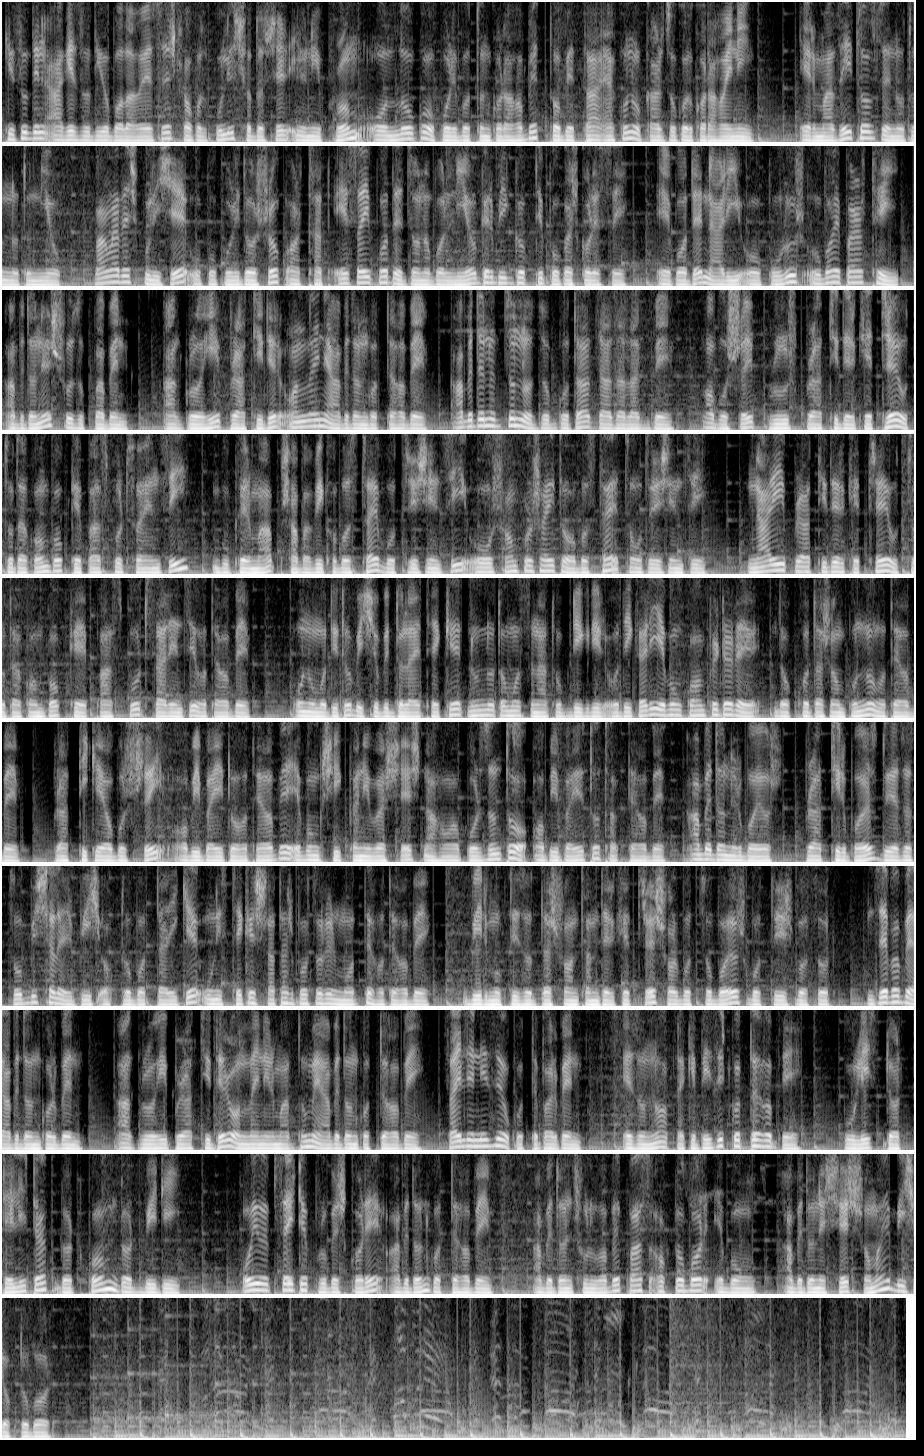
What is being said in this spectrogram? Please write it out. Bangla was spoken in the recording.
কিছুদিন আগে যদিও বলা হয়েছে সকল পুলিশ সদস্যের ইউনিফর্ম ও লোগো পরিবর্তন করা হবে, তবে তা এখনও কার্যকর করা হয়নি। এর মাঝেই চলছে নতুন নতুন নিয়োগ। বাংলাদেশ পুলিশে উপপরিদর্শক অর্থাৎ এসআই পদে জনবল নিয়োগের বিজ্ঞপ্তি প্রকাশ করেছে। এ পদে নারী ও পুরুষ উভয় প্রার্থীই আবেদনের সুযোগ পাবেন। আগ্রহী প্রার্থীদের অনলাইনে আবেদন করতে হবে। আবেদনের জন্য যোগ্যতা যা যা লাগবে। অবশ্যই পুরুষ প্রার্থীদের ক্ষেত্রে উচ্চতা কমপক্ষে পাসপোর্ট ছয় ইঞ্চি, বুকের মাপ স্বাভাবিক অবস্থায় বত্রিশ ইঞ্চি ও সম্প্রসারিত অবস্থায় চৌত্রিশ ইঞ্চি। নারী প্রার্থীদের ক্ষেত্রে উচ্চতা কমপক্ষে পাসপোর্ট চার ইঞ্চি হতে হবে। অনুমোদিত বিশ্ববিদ্যালয় থেকে ন্যূনতম স্নাতক ডিগ্রির অধিকারী এবং কম্পিউটারে দক্ষতা সম্পন্ন হতে হবে। প্রার্থীকে অবশ্যই অবিবাহিত হতে হবে এবং শিক্ষানিবাস শেষ না হওয়া পর্যন্ত অবিবাহিত থাকতে হবে। আবেদনের বয়স প্রার্থীর বয়স দুই হাজার চব্বিশ সালের বিশ অক্টোবর তারিখে উনিশ থেকে সাতাশ বছরের মধ্যে হতে হবে। বীর মুক্তিযোদ্ধার সন্তানদের ক্ষেত্রে সর্বোচ্চ বয়স বত্রিশ বছর। যেভাবে আবেদন করবেন, আগ্রহী প্রার্থীদের অনলাইনের মাধ্যমে আবেদন করতে হবে। চাইলে নিজেও করতে পারবেন। এজন্য আপনাকে ভিজিট করতে হবে police dot Teletalk dot com dot BD. ওই ওয়েবসাইটে প্রবেশ করে আবেদন করতে হবে। আবেদন শুরু হবে পাঁচ অক্টোবর এবং আবেদনের শেষ সময় বিশ অক্টোবর।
